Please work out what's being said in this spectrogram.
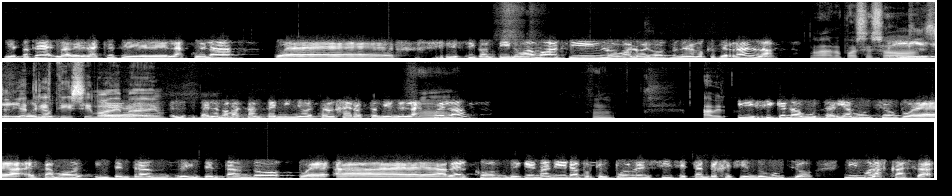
y entonces la verdad es que la escuela, pues si, continuamos así, luego luego tendremos que cerrarla. Bueno, pues eso sería tristísimo además. ¿eh? ¿eh? Tenemos bastantes niños extranjeros también en la ah. Y sí que nos gustaría mucho, pues estamos intentando, intentando pues a, ver de qué manera, porque el pueblo en sí se está envejeciendo mucho, mismo las casas,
